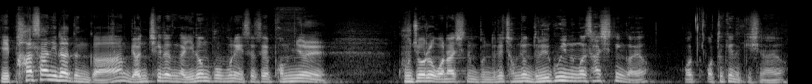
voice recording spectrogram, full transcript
이 파산이라든가 면책이라든가 이런 부분에 있어서의 법률 구조를 원하시는 분들이 점점 늘고 있는 건 사실인가요? 어, 어떻게 느끼시나요?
